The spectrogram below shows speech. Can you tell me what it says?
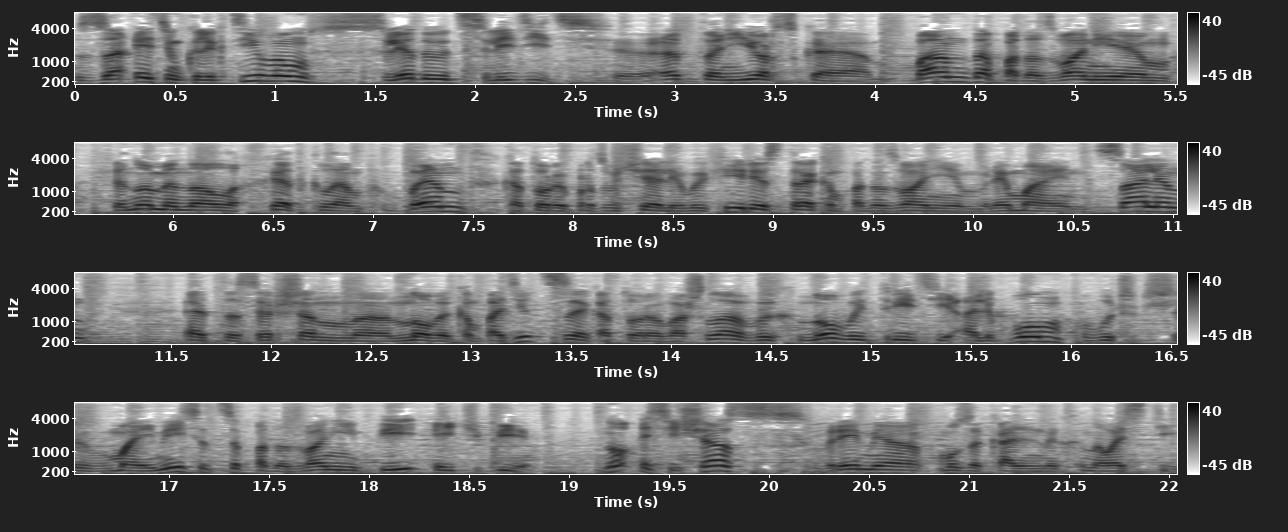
за этим коллективом следует следить. Это нью-йоркская банда под названием Phenomenal Headclamp Band, которые прозвучали в эфире с треком под названием Remain Silent. Это совершенно новая композиция, которая вошла в их новый третий альбом, вышедший в мае месяце под названием PHB. Ну а сейчас время музыкальных новостей.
